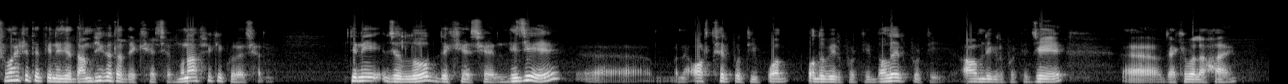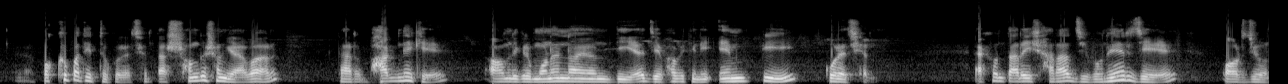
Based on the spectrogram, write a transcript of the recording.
সময়টাতে তিনি যে দাম্ভিকতা দেখিয়েছেন, মুনাফিকি করেছেন, তিনি যে লোভ দেখিয়েছেন, নিজে মানে অর্থের প্রতি, পদ, পদবীর প্রতি, দলের প্রতি, আওয়ামী লীগের প্রতি যে যাকে বলা হয়, পক্ষপাতিত্ব করেছেন। তার সঙ্গে সঙ্গে আবার তার ভাগ্নেকে আওয়ামী লীগের মনোনয়ন দিয়ে যেভাবে তিনি এমপি করেছেন, এখন তার এই সারা জীবনের যে অর্জন,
